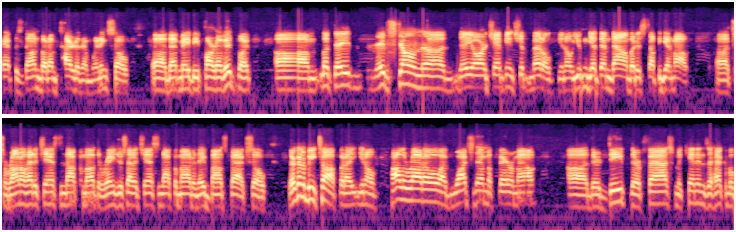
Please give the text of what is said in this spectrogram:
Tampa's done, but I'm tired of them winning, so uh, that may be part of it. But um, look, they they've shown uh, they are championship mettle. You know, you can get them down, but it's tough to get them out. Uh, Toronto had a chance to knock them out. The Rangers had a chance to knock them out, and they bounced back. So they're going to be tough. But I, you know, Colorado, I've watched them a fair amount. Uh, they're deep, they're fast. MacKinnon's a heck of a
